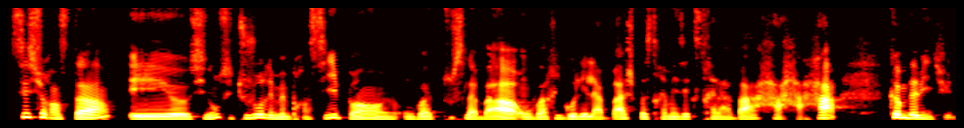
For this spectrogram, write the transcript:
C'est sur Insta et sinon, c'est toujours les mêmes principes, hein, on va tous là-bas, on va rigoler là-bas, je posterai mes extraits là-bas, ha ha ha, comme d'habitude.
